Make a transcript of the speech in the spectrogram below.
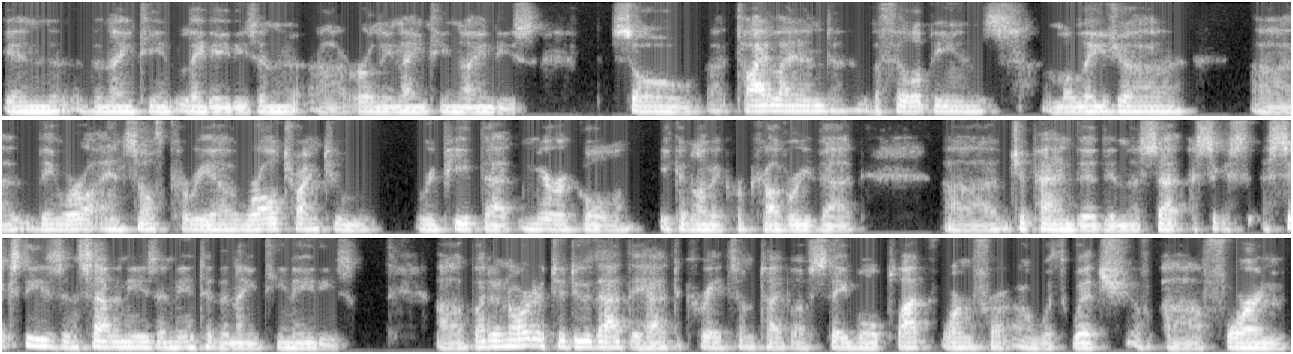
in the 19 late 80s and uh, early 1990s. So uh, Thailand, the Philippines, Malaysia, uh, they were and South Korea were all trying to repeat that miracle economic recovery that uh, Japan did in the 60s and 70s and into the 1980s. Uh, but in order to do that, they had to create some type of stable platform for, uh, with which foreign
